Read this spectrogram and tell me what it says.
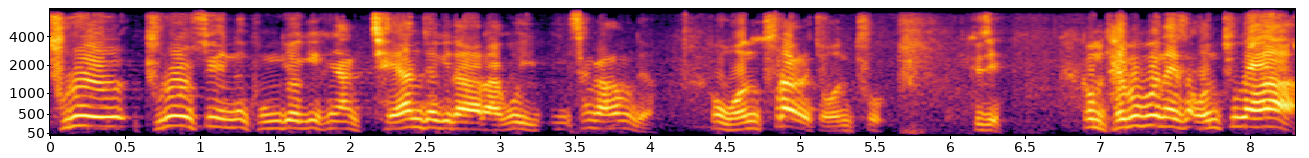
들어올, 들어올 수 있는 공격이 그냥 제한적이다라고 생각하면 돼요. 그럼 원투라 그랬죠. 원투. 그지? 그럼 대부분에서 원투가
